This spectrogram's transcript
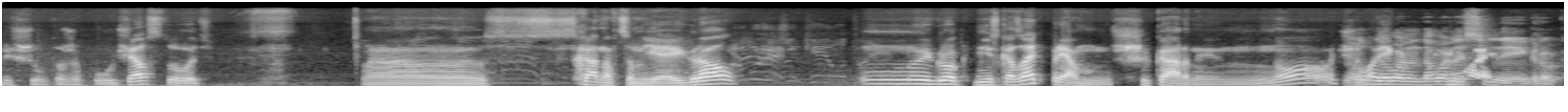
решил тоже поучаствовать. Э, с хановцем я играл. Ну, игрок не сказать прям шикарный, но Ну, человек довольно, довольно понимает. сильный игрок.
